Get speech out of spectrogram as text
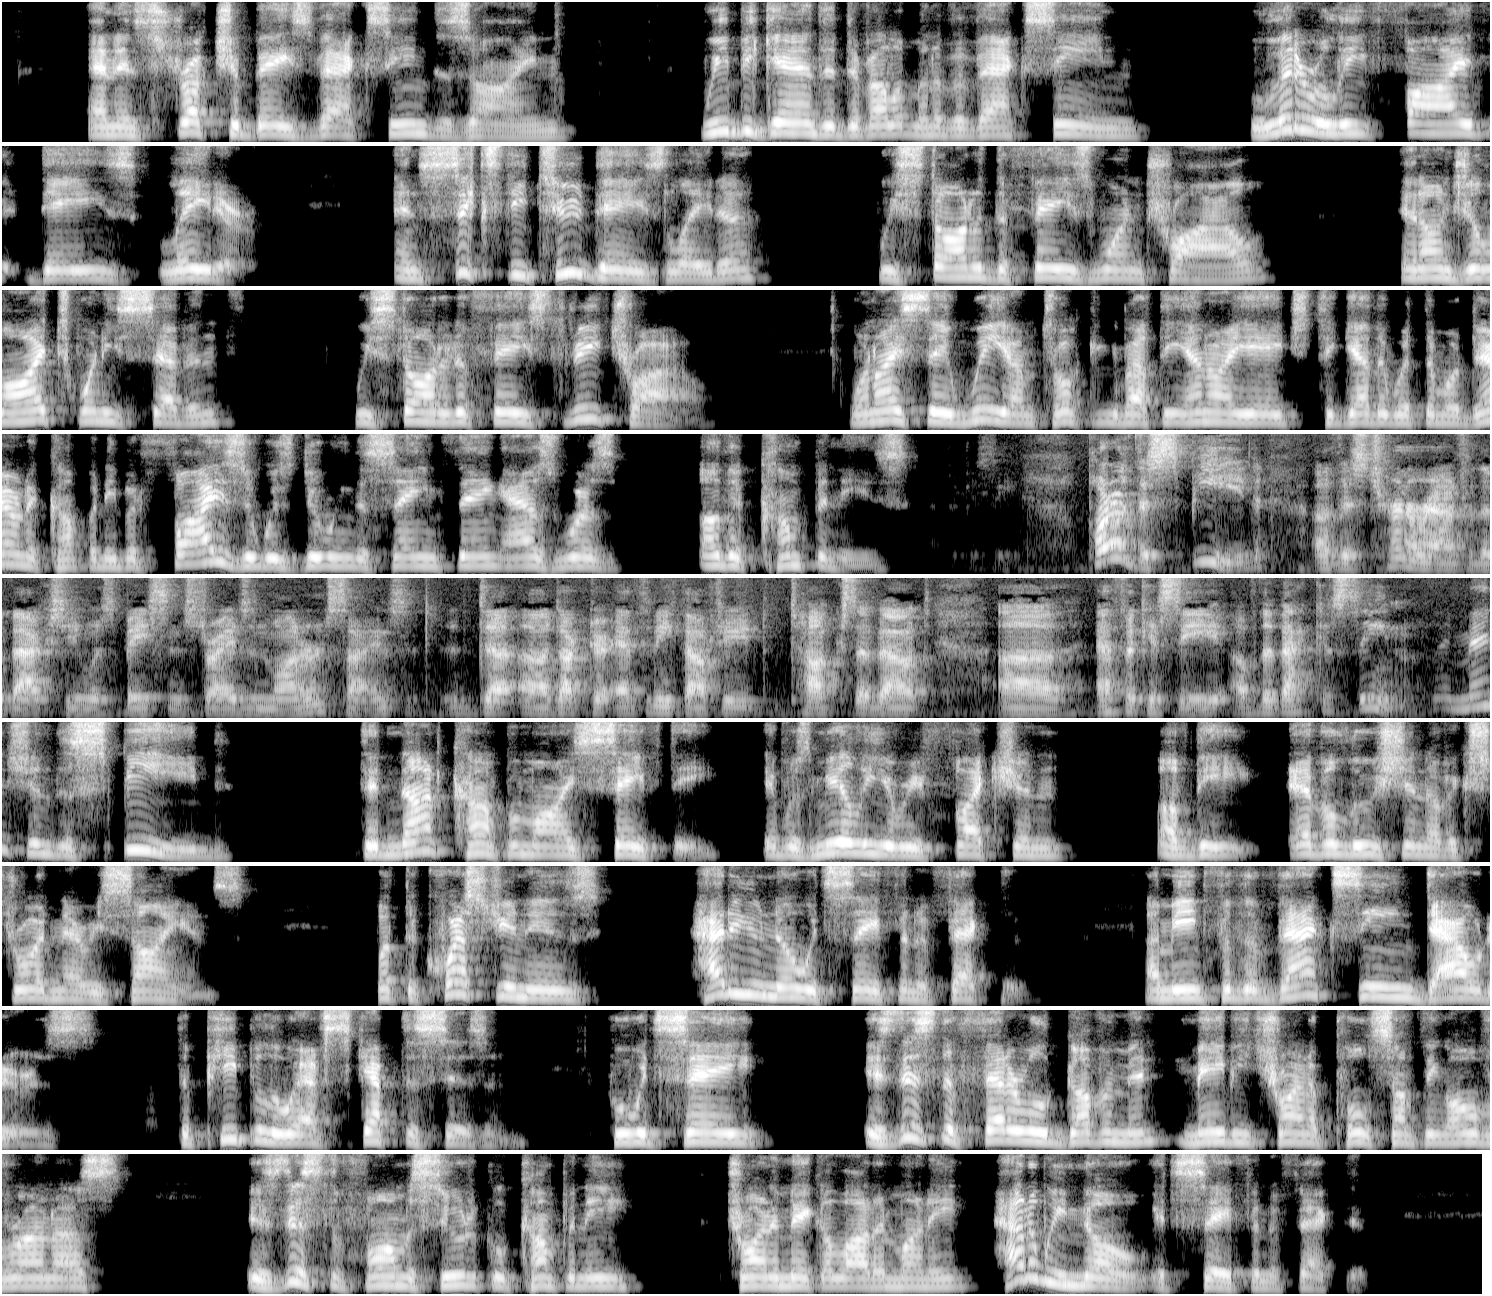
and in structure based vaccine design, we began the development of a vaccine literally five days later. And 62 days later, we started the phase one trial. And on July 27th, we started a phase three trial. When I say we, I'm talking about the NIH together with the Moderna company, but Pfizer was doing the same thing, as was other companies. Part of the speed of this turnaround for the vaccine was based in strides in modern science. D- uh, Dr. Anthony Fauci talks about uh, efficacy of the vaccine. I mentioned the speed did not compromise safety. It was merely a reflection of the evolution of extraordinary science. But the question is, how do you know it's safe and effective? I mean, for the vaccine doubters, the people who have skepticism, who would say, is this the federal government maybe trying to pull something over on us? Is this the pharmaceutical company trying to make a lot of money. How do we know it's safe and effective?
